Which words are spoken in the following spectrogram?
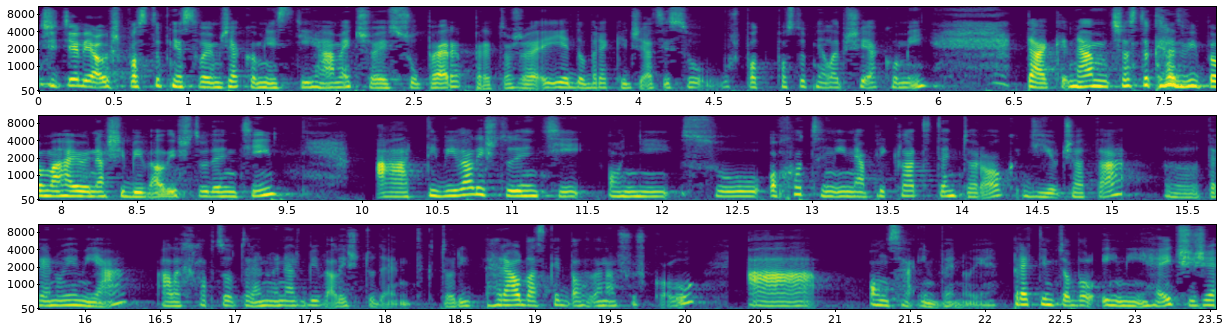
učiteľia už postupne svojim žiakom nestíhame, čo je super, pretože je dobre, keď žiaci sú už postupne lepší ako my, tak nám častokrát vypomáhajú naši bývalí študenti. A tí bývalí študenti, oni sú ochotní napríklad tento rok, dievčata, e, trénujem ja, ale chlapcov trénuje náš bývalý študent, ktorý hral basketbal za našu školu. A on sa im venuje. Predtým to bol iný, hej. Čiže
